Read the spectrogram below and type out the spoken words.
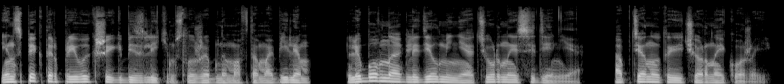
Инспектор, привыкший к безликим служебным автомобилям, любовно оглядел миниатюрные сиденья, обтянутые черной кожей.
